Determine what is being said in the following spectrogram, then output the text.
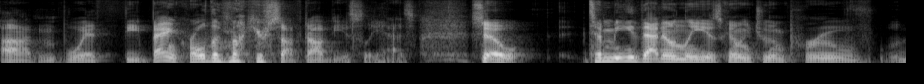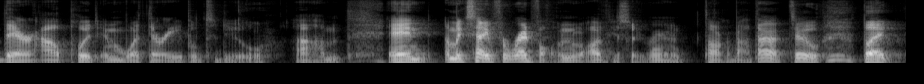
um, with the bankroll that Microsoft obviously has. So to me, that only is going to improve their output and what they're able to do. Um, and I'm excited for Redfall, and obviously we're going to talk about that too. But,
